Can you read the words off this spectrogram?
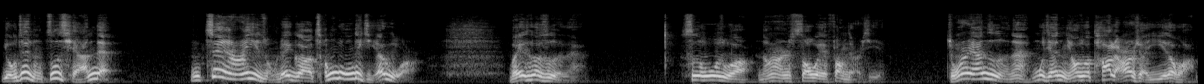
有这种之前的，这样一种这个成功的结果，维特斯呢，似乎说能让人稍微放点心。总而言之呢，目前你要说他俩二选一的话，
